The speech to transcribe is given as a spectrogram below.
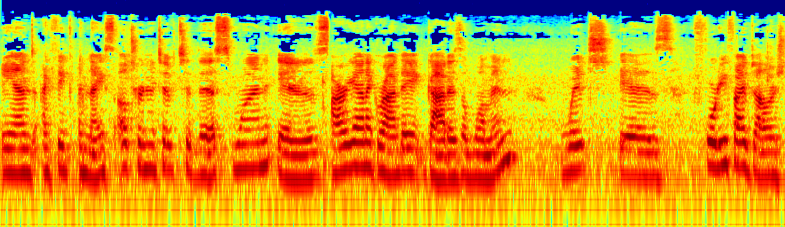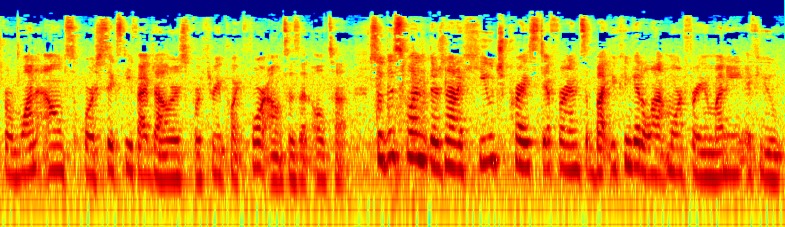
And I think a nice alternative to this one is Ariana Grande God is a Woman, which is $45 for one ounce or $65 for 3.4 ounces at Ulta. So this one, there's not a huge price difference, but you can get a lot more for your money if you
